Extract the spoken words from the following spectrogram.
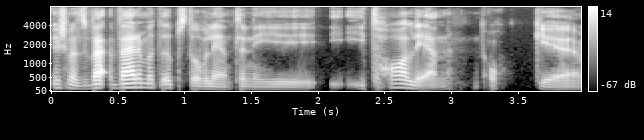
Hur som helst, vermouth uppstår väl egentligen i Italien och Eh,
